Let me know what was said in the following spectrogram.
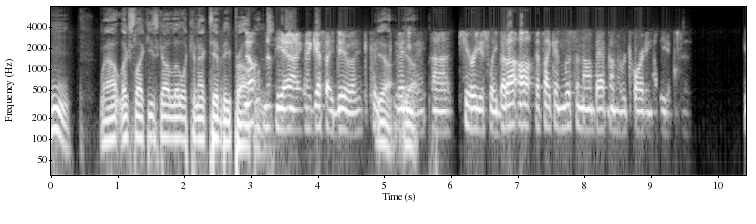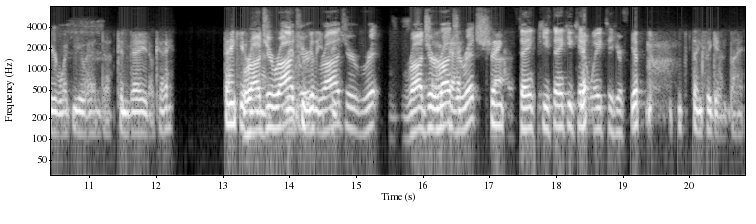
Hmm. Well, it looks like he's got a little connectivity problems. No, no yeah, I guess I do. yeah, anyway, yeah. Uh, curiously, but I'll, I'll, if I can listen on back on the recording, I'll be able to hear what you had uh, conveyed. Okay. Thank you. Roger, Roger, really Roger, Ri- Roger, okay. Roger, Rich. Thanks. Uh, thank you, thank you. Can't yep. wait to hear. Yep. Thanks again. Bye.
